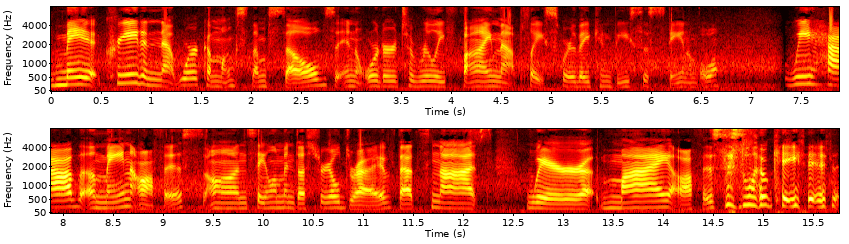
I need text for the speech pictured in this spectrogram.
may create a network amongst themselves in order to really find that place where they can be sustainable. We have a main office on Salem Industrial Drive. That's not where my office is located.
